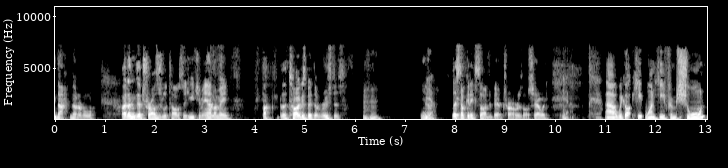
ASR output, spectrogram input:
No, not at all. I don't think the trials really told us a huge amount. I mean, fuck, the Tigers beat the Roosters. Mm-hmm. You know, Yeah. let's not get excited about trial results, shall we? Uh, we got hit one here from Sean.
